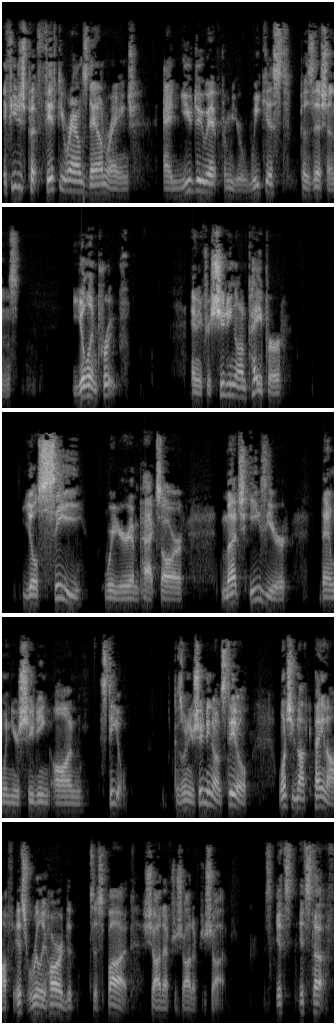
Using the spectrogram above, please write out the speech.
if you just put 50 rounds down range and you do it from your weakest positions, you'll improve. And if you're shooting on paper, you'll see where your impacts are much easier than when you're shooting on steel. Because when you're shooting on steel, once you've knocked the paint off, it's really hard to, to spot shot after shot after shot. It's, it's, it's tough.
